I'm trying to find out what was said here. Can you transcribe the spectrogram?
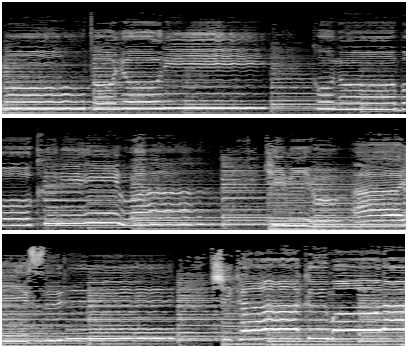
元よりこの僕には君を愛する。資格もない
